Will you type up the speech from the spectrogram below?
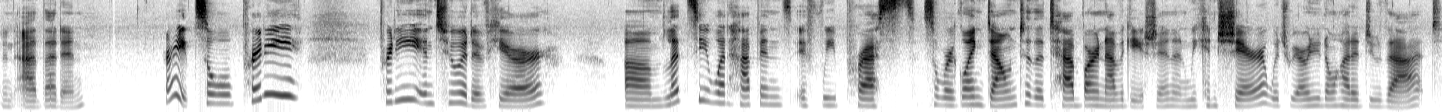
and add that in. All right, so pretty, pretty intuitive here. Um, let's see what happens if we press, so we're going down to the tab bar navigation and we can share, which we already know how to do that.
